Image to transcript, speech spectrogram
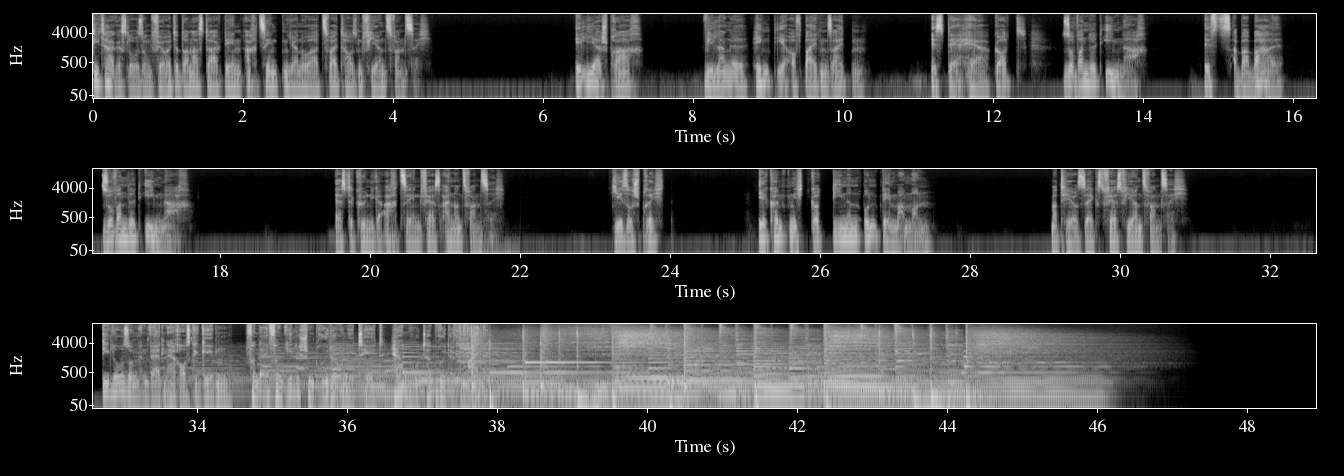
Die Tageslosung für heute Donnerstag, den 18. Januar 2024. Elia sprach, Wie lange hinkt ihr auf beiden Seiten? Ist der Herr Gott, so wandelt ihm nach. Ist's aber Baal, so wandelt ihm nach. 1. Könige 18, Vers 21. Jesus spricht, Ihr könnt nicht Gott dienen und dem Mammon. Matthäus 6, Vers 24. Die Losungen werden herausgegeben von der Evangelischen Brüderunität Herrnhuter Brüdergemeine.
